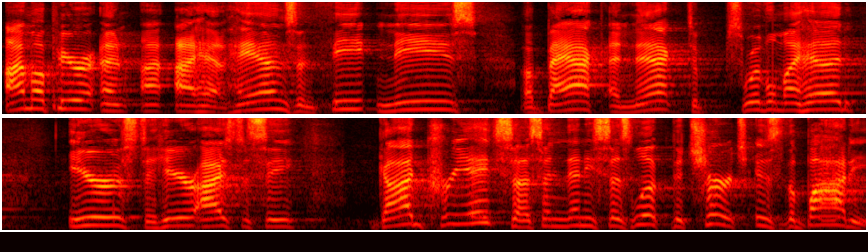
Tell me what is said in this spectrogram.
I'm up here and I, I have hands and feet, knees, a back, a neck to swivel my head, ears to hear, eyes to see. God creates us, and then He says, Look, the church is the body.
